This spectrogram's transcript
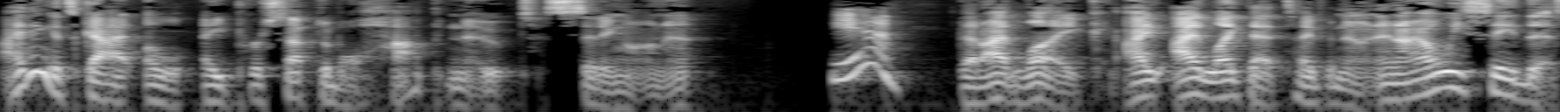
I think it's got a, a perceptible hop note sitting on it. Yeah. That I like. I, I like that type of note. And I always say this,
